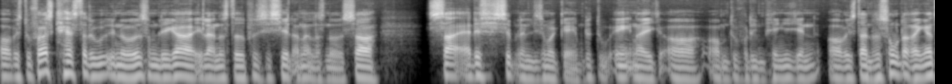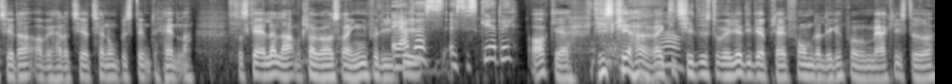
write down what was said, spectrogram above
Og hvis du først kaster det ud i noget, som ligger et eller andet sted på Seychellerne eller sådan noget, så, så er det simpelthen ligesom at gamble. Du aner ikke, og, om du får dine penge igen. Og hvis der er en person, der ringer til dig og vil have dig til at tage nogle bestemte handler, så skal alle alarmklokker også ringe. Fordi er det, der, altså, sker det? Og ja, det sker wow. rigtig tit, hvis du vælger de der platforme, der ligger på mærkelige steder.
